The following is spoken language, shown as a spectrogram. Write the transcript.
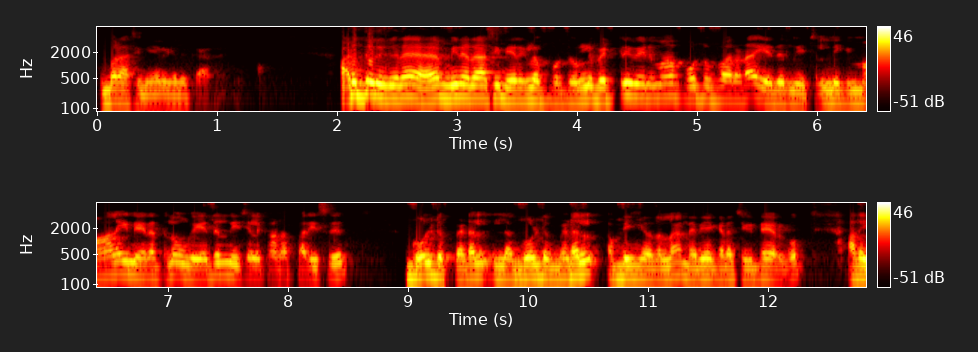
கும்பராசி நேர்களுக்காக அடுத்து இருக்கிற மீனராசி நேர்களை பொறுத்தவரை வெற்றி வேணுமா? போட்டு பாருடா எதிர்நீச்சல். இன்னைக்கு மாலை நேரத்துல உங்க எதிர்நீச்சலுக்கான பரிசு கோல்டு பெடல் இல்லை கோல்டு மெடல் அப்படிங்கிறதெல்லாம் நிறைய கிடைச்சிக்கிட்டே இருக்கும். அதை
